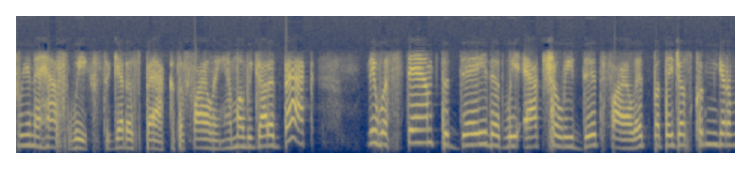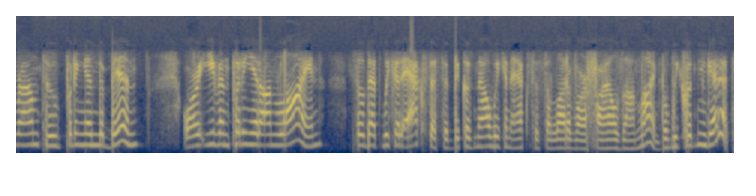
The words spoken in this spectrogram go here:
three and a half weeks to get us back the filing, and when we got it back, it was stamped the day that we actually did file it, but they just couldn't get around to putting in the bin or even putting it online so that we could access it because now we can access a lot of our files online, but we couldn't get it.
